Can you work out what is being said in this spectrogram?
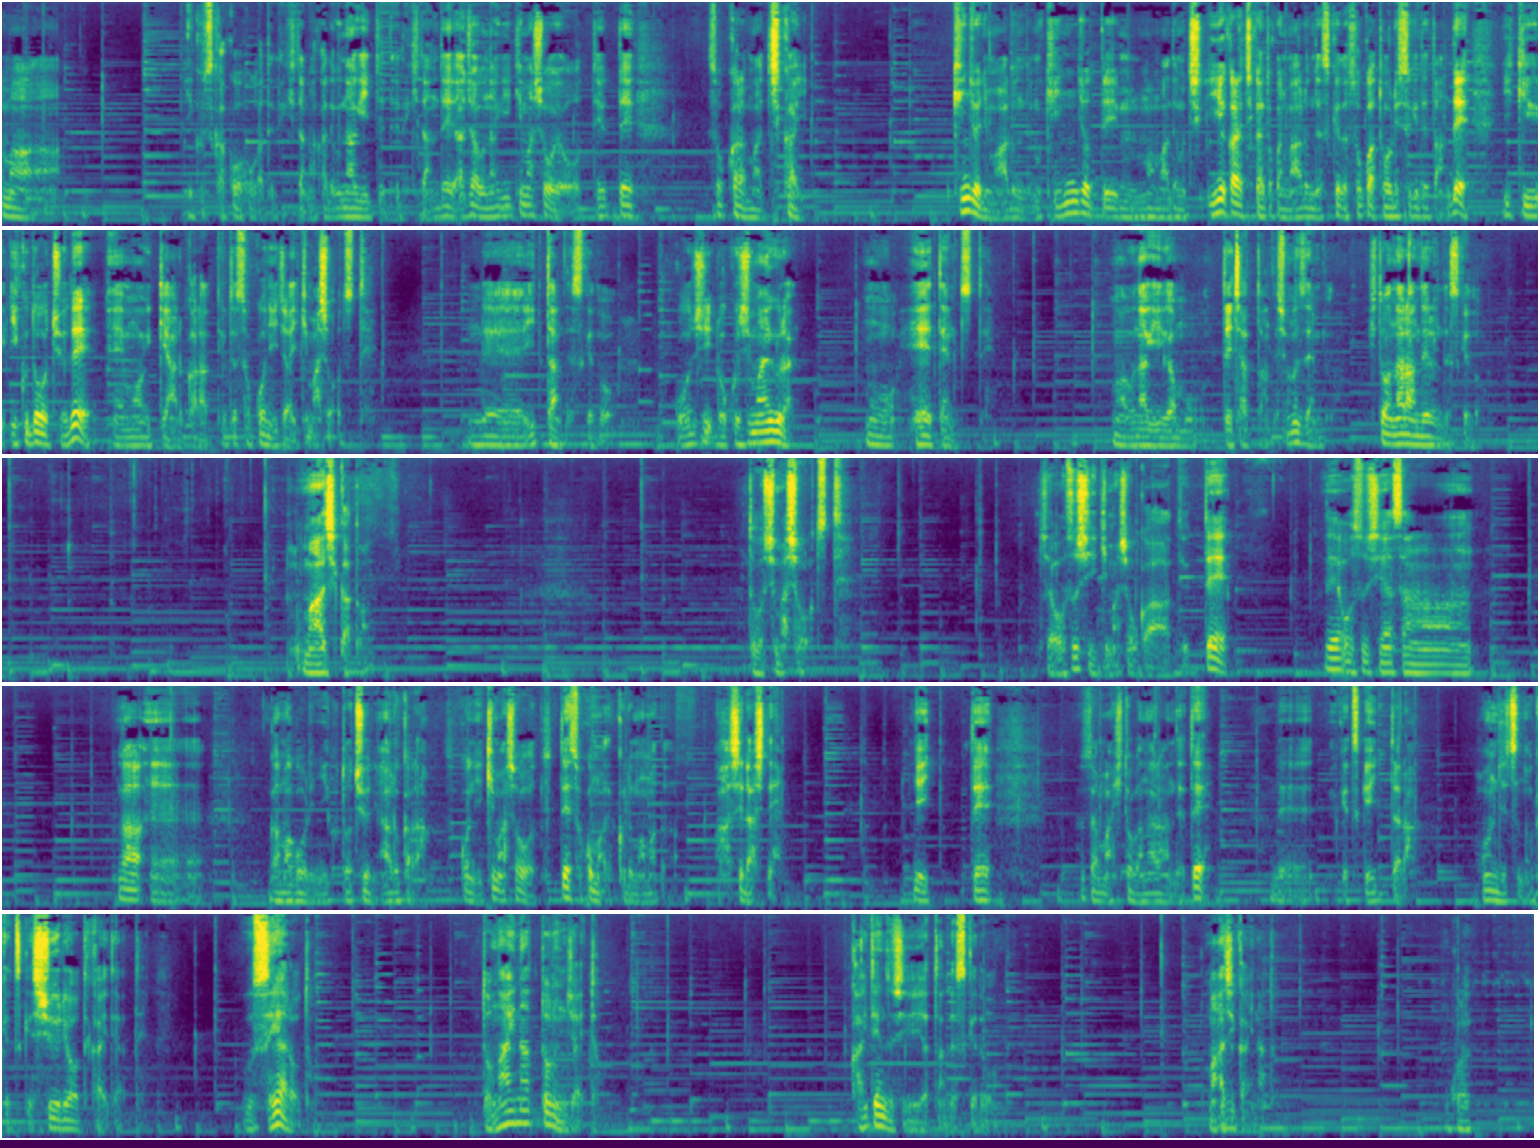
まあいくつか候補が出てきた中でうなぎって出てきたんであじゃあうなぎ行きましょうよって言ってそこからまあ近い。近所にもあるんで近所ってまあまあでも家から近いところにもあるんですけどそこは通り過ぎてたんで行き行く道中で、えー、もう一軒あるからって言ってそこにじゃあ行きましょうっつって。で行ったんですけど5時6時前ぐらい。もう閉店っつって。まあうなぎがもう出ちゃったんでしょうね全部。人は並んでるんですけど。マジかと。どうしましょうっつって。じゃあお寿司行きましょうかって言って。でお寿司屋さんが、えー、蒲郡に行く途中にあるからそこに行きましょうって言ってそこまで車また走らして。で行ってそしたらまあ人が並んでてで受付行ったら「本日の受付終了」って書いてあってうせやろと。どないなっとるんじゃいと。回転寿司やったんですけどマジかいなと。これ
